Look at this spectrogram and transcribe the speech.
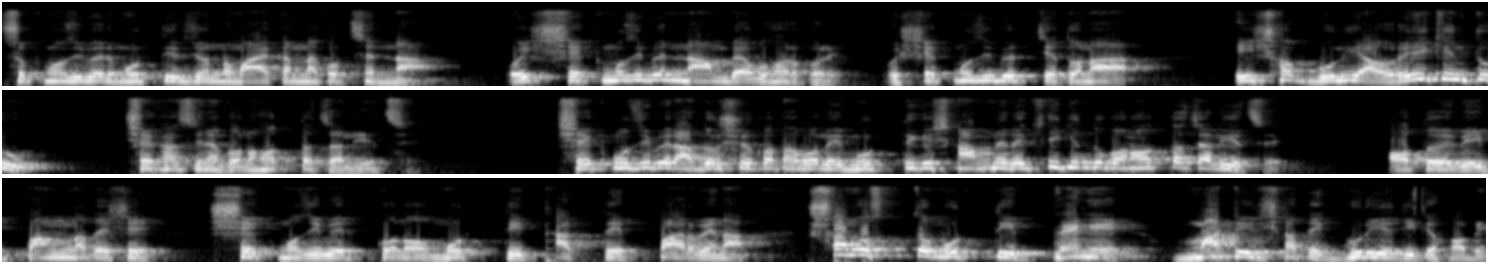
শেখ মুজিবের মূর্তির জন্য মায়া কান্না করছেন? না। ওই শেখ মুজিবের নাম ব্যবহার করে, ওই শেখ মুজিবের চেতনা এই সব আওরেই কিন্তু শেখ হাসিনা গণহত্যা চালিয়েছে। শেখ মুজিবের আদর্শের কথা বলে মূর্তিকে সামনে রেখেই কিন্তু গণহত্যা চালিয়েছে। অতএব এই বাংলাদেশে শেখ মুজিবের কোনো মূর্তি থাকতে পারবে না। সমস্ত মূর্তি ভেঙে মাটির সাথে গুড়িয়ে দিতে হবে।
